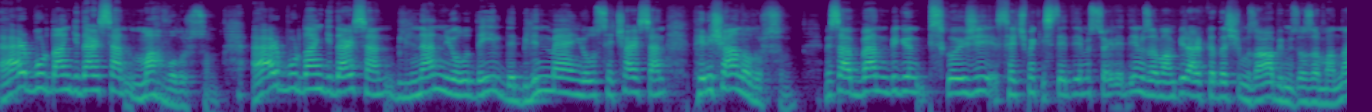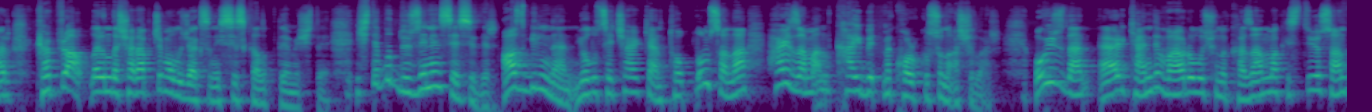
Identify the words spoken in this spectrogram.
Eğer buradan gidersen mahvolursun. Eğer buradan gidersen bilinen yolu değil de bilinmeyen yolu seçersen perişan olursun. Mesela ben bir gün psikoloji seçmek istediğimi söylediğim zaman bir arkadaşımız, abimiz o zamanlar köprü altlarında şarapçı mı olacaksın işsiz kalıp demişti. İşte bu düzenin sesidir. Az bilinen yolu seçerken toplum sana her zaman kaybetme korkusunu aşılar. O yüzden eğer kendi varoluşunu kazanmak istiyorsan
